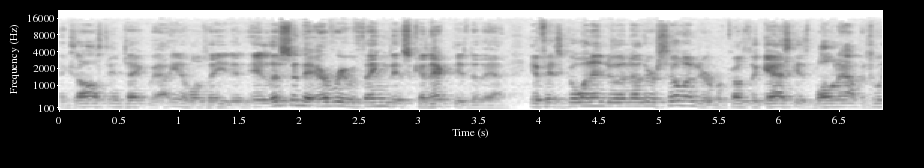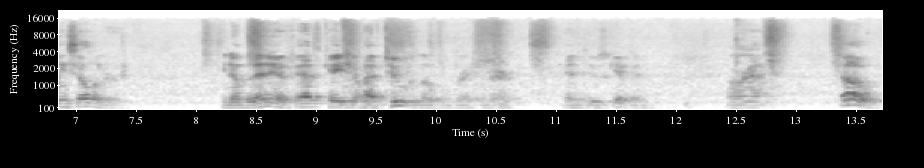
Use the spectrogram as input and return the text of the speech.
exhaust intake valve, you know what I'm saying? It, listen to everything that's connected to that. If it's going into another cylinder because the gasket's blown out between cylinders. You know, but then if that's the case, you'll have two low compression there and two skipping. All right. So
